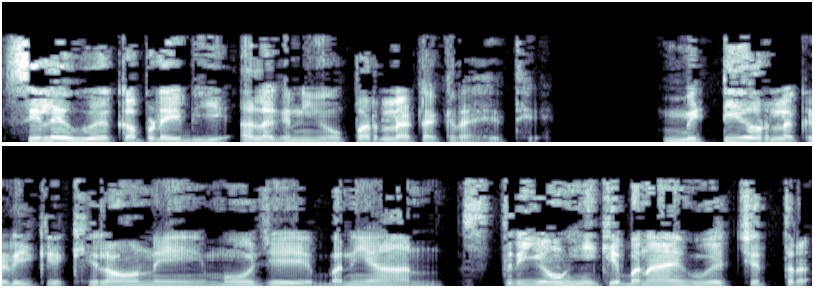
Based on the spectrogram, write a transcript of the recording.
सिले हुए कपड़े भी अलगनियों पर लटक रहे थे। मिट्टी और लकड़ी के खिलौने, मोजे, बनियान, स्त्रियों ही के बनाए हुए चित्र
